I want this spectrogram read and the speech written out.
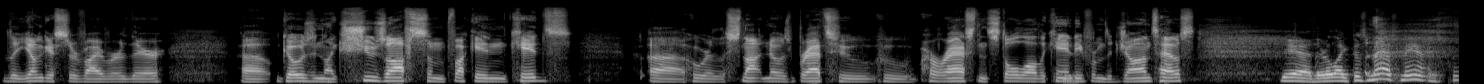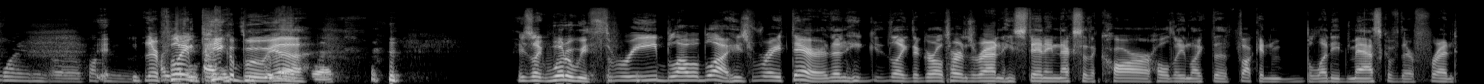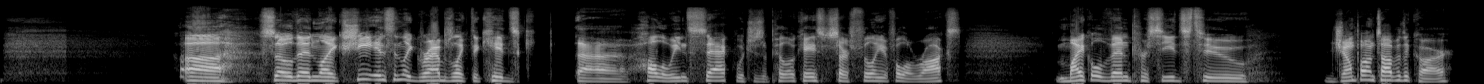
the youngest survivor there, uh, goes and like shoos off some fucking kids uh, who are the snot nosed brats who who harassed and stole all the candy from the John's house. Yeah, they're like this masked man is playing uh, fucking. They're hide- playing peekaboo, yeah. yeah. He's like, "What are we three? Blah blah blah." He's right there. And then he like the girl turns around and he's standing next to the car, holding like the fucking bloodied mask of their friend. Uh, so then like she instantly grabs like the kid's uh Halloween sack, which is a pillowcase, and starts filling it full of rocks. Michael then proceeds to jump on top of the car,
